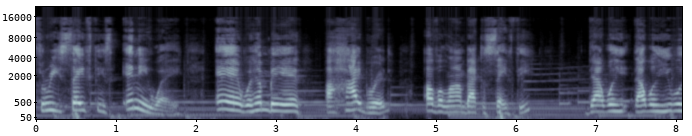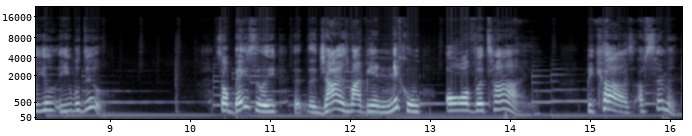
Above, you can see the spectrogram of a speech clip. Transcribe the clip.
three safeties anyway. And with him being a hybrid of a linebacker safety, that will he, that will he will he, he will do. So basically, the, the Giants might be in nickel all the time because of Simmons.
